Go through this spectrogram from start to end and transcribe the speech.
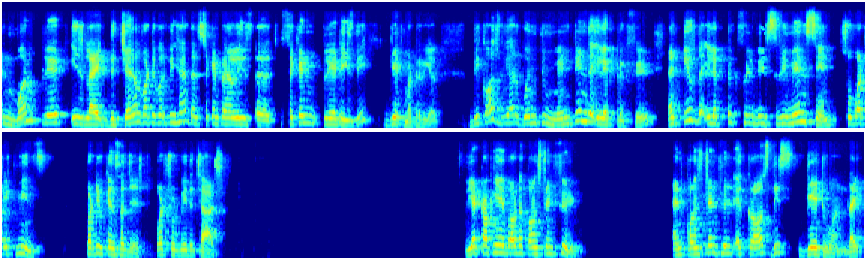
And one plate is like the channel whatever we have then second panel is uh, second plate is the gate material. Because we are going to maintain the electric field and if the electric field is remain same so what it means? What you can suggest? What should be the charge? We are talking about a constant field. And constant field across this gate one like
